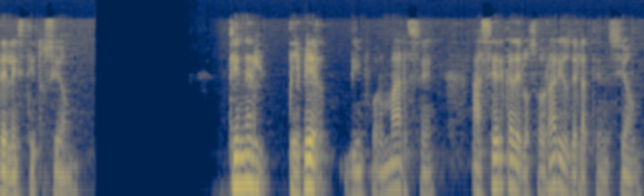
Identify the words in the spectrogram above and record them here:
de la institución. Tiene el deber de informarse acerca de los horarios de la atención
